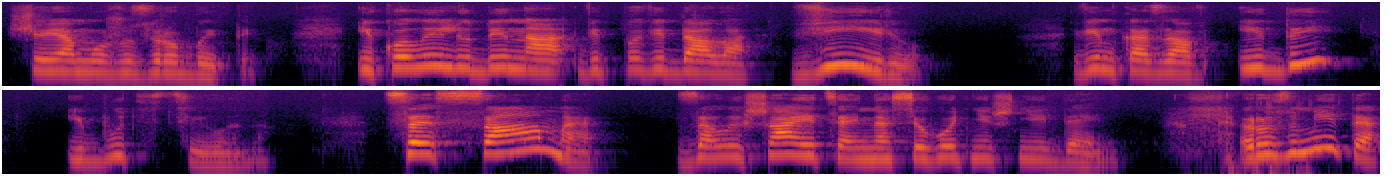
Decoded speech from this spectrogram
що я можу зробити? І коли людина відповідала Вірю, він казав: Іди і будь зцілена. Це саме залишається і на сьогоднішній день. Розумієте,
